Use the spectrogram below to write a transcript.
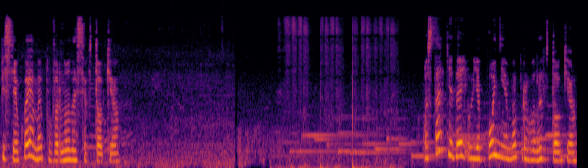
після якої ми повернулися в Токіо. Останній день у Японії ми провели в Токіо.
